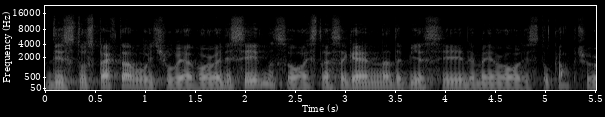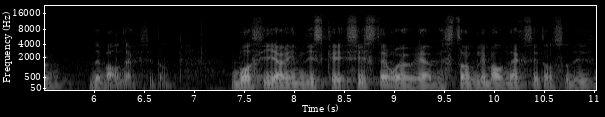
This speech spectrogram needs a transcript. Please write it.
these two spectra, which we have already seen. So I stress again, the BSE, the main role is to capture the bound exciton. Both here in this case system, where we have a strongly bound exciton, so this is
